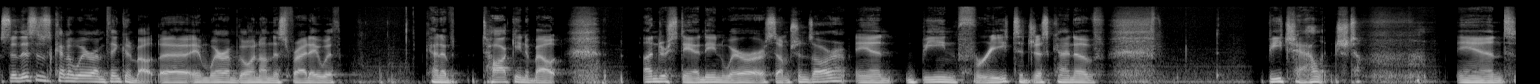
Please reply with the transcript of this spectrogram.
so, this is kind of where I'm thinking about uh, and where I'm going on this Friday with kind of talking about understanding where our assumptions are and being free to just kind of be challenged and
